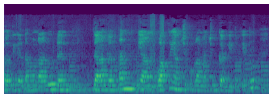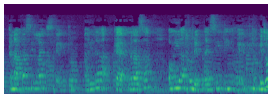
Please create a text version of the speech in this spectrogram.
atau tiga tahun lalu dan dalam rentan yang waktu yang cukup lama juga gitu. Itu kenapa sih Lex kayak gitu? Akhirnya kayak ngerasa oh iya aku depresi nih kayak gitu. itu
